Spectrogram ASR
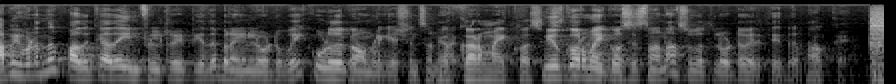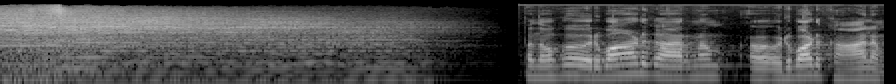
അപ്പോൾ ഇവിടുന്ന് പതുക്കെ അത് ഇൻഫിൽട്രേറ്റ് ചെയ്ത് ബ്രെയിനിലോട്ട് പോയി കൂടുതൽ കോംപ്ലിക്കേഷൻസ് ഉണ്ട് മ്യൂക്കർ മൈക്കോസിസ് മ്യൂക്കോർ മൈക്കോസിസ് എന്ന് പറഞ്ഞ അസുഖത്തിലോട്ട് വരുത്തി തീർക്കും. ഓക്കെ. അപ്പം നമുക്ക് ഒരുപാട് കാരണം ഒരുപാട് കാലം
